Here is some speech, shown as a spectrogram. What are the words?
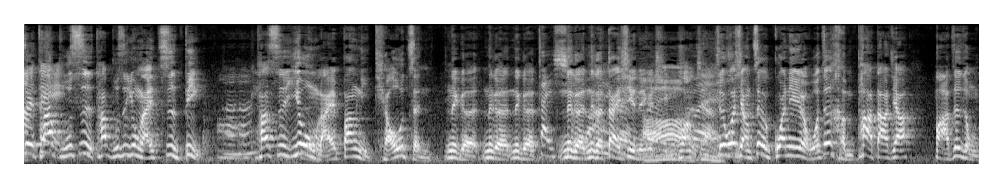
所以它不是，它不是用来治病。它是用来帮你调整那个、那个、那个、那个、那个代谢的一个情况，所以我想这个观念有，我真的很怕大家把这种。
